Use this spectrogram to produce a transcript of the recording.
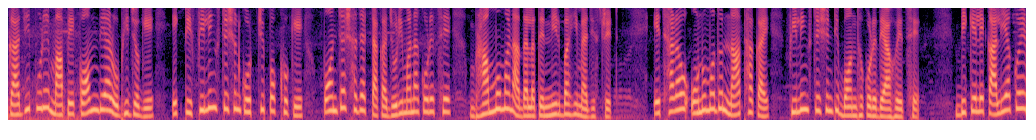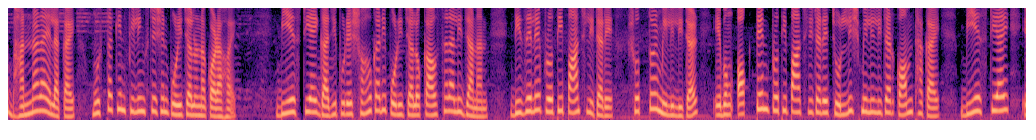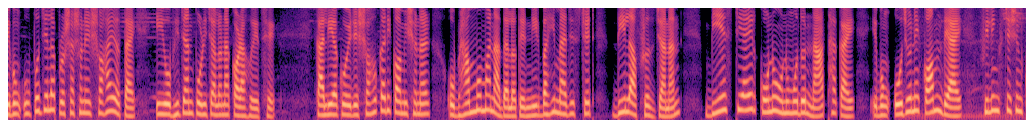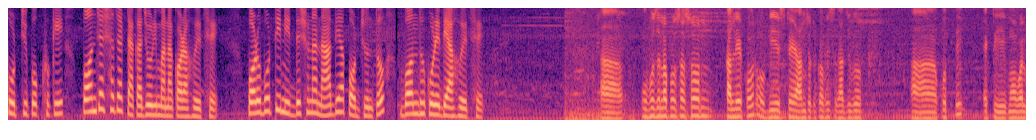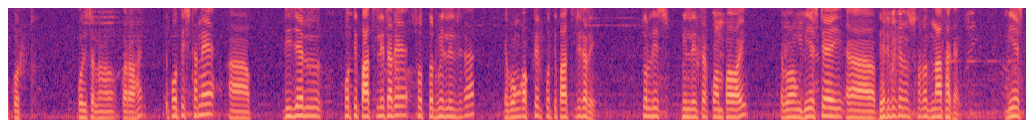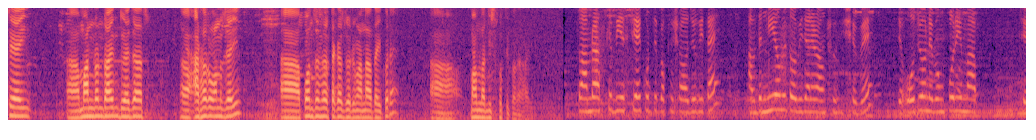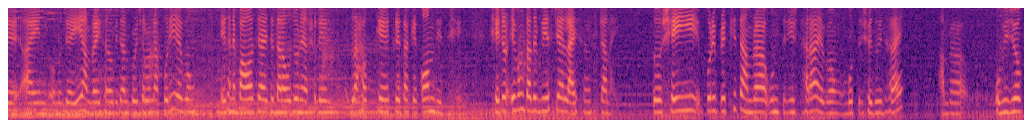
গাজীপুরে মাপে কম দেওয়ার অভিযোগে একটি ফিলিং স্টেশন কর্তৃপক্ষকে পঞ্চাশ হাজার টাকা জরিমানা করেছে ভ্রাম্যমাণ আদালতের নির্বাহী ম্যাজিস্ট্রেট। এছাড়াও অনুমোদন না থাকায় ফিলিং স্টেশনটি বন্ধ করে দেয়া হয়েছে। বিকেলে কালিয়াকয়ের ভান্নারা এলাকায় মুস্তাকিন ফিলিং স্টেশন পরিচালনা করা হয়। বিএসটিআই গাজীপুরের সহকারী পরিচালক কাউসার আলী জানান, ডিজেলের প্রতি পাঁচ লিটারে সত্তর মিলিলিটার এবং অকটেন প্রতি পাঁচ লিটারে চল্লিশ মিলিলিটার কম থাকায় বিএসটিআই এবং উপজেলা প্রশাসনের সহায়তায় এই অভিযান পরিচালনা করা হয়েছে। কালিয়াকৈরের সহকারী কমিশনার ও ভ্রাম্যমাণ আদালতের নির্বাহী ম্যাজিস্ট্রেট দিল আফরোজ জানান বিএসটিআইয়ের কোনো অনুমোদন না থাকায় এবং ওজনে কম দেয়ায় ফিলিং স্টেশন কর্তৃপক্ষকে পঞ্চাশ হাজার টাকা জরিমানা করা হয়েছে। পরবর্তী নির্দেশনা না দেয়া পর্যন্ত বন্ধ করে দেয়া হয়েছে। উপজেলা প্রশাসন কালিয়াকোর ও বিএসটি আঞ্চলিক অফিস গাজীপুর কর্তৃক একটি মোবাইল কোর্ট পরিচালনা করা হয়। প্রতিষ্ঠানে ডিজেল প্রতি পাঁচ লিটারে সত্তর মিলিলিটার এবং অক্টেন প্রতি পাঁচ লিটারে চল্লিশ মিলিলিটার কম পাওয়ায় এবং বিএসটিআই ভেরিফিকেশন সনদ না থাকায় বিএসটিআই মানদণ্ড আইন দু হাজার আঠারো অনুযায়ী পঞ্চাশ হাজার টাকা জরিমানা আদায় করে মামলা নিষ্পত্তি করা হয়। তো আমরা আজকে বিএসটিআই কর্তৃপক্ষের সহযোগিতায় আমাদের নিয়মিত অভিযানের অংশ হিসেবে যে ওজন এবং পরিমাপ যে আইন অনুযায়ী আমরা এখানে অভিযান পরিচালনা করি এবং এখানে পাওয়া যায় যে তারা ওজনে আসলে গ্রাহককে, ক্রেতাকে কম দিচ্ছে। সেটা এবং তাদের বিএসটিআই লাইসেন্সটা নাই। তো সেই পরিপ্রেক্ষিতে আমরা উনত্রিশ ধারা এবং বত্রিশে দুই ধারায় আমরা অভিযোগ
